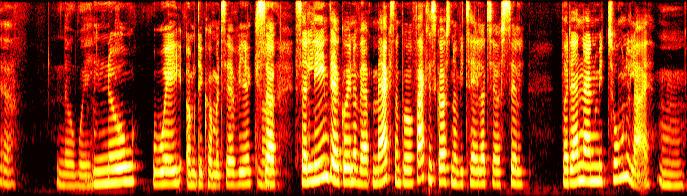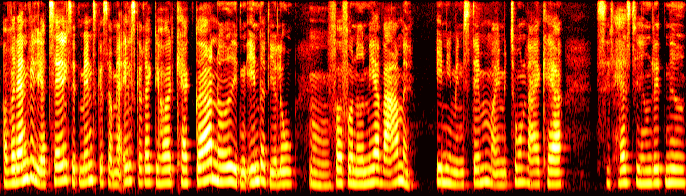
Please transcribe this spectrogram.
ja. No way. no way, om det kommer til at virke. Så, Nej. så alene det at gå ind og være opmærksom på, faktisk også når vi taler til os selv, hvordan er mit toneleje? Mm. Og hvordan vil jeg tale til et menneske, som jeg elsker rigtig højt? Kan jeg gøre noget i den indre dialog, mm. for at få noget mere varme ind i min stemme og i mit toneleje? Kan jeg sætte hastigheden lidt ned?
